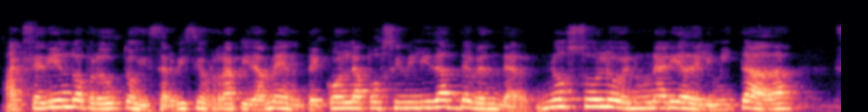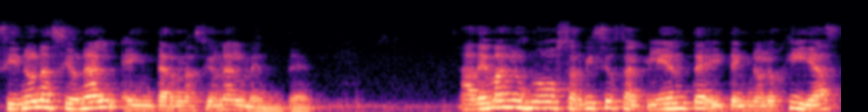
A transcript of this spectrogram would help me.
accediendo a productos y servicios rápidamente, con la posibilidad de vender no solo en un área delimitada, sino nacional e internacionalmente. Además, los nuevos servicios al cliente y tecnologías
